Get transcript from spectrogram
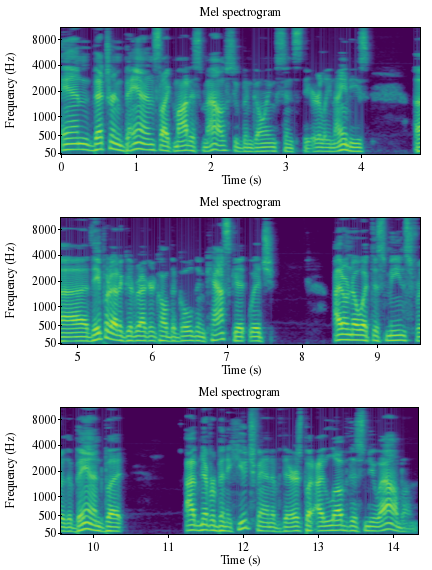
and veteran bands like Modest Mouse, who've been going since the early 90s, uh, they put out a good record called The Golden Casket, which I don't know what this means for the band, but I've never been a huge fan of theirs, but I love this new album.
